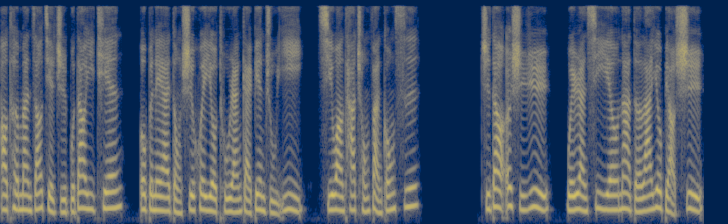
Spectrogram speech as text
奥特曼遭解职不到一天，OpenAI 董事会又突然改变主意，希望他重返公司。直到二十日，微软 CEO 纳德拉又表示。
